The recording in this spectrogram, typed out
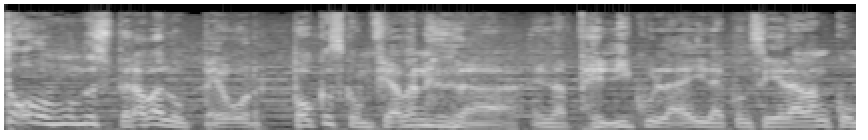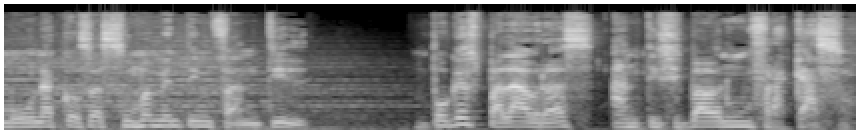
todo el mundo esperaba lo peor. Pocos confiaban en la, en la película y la consideraban como una cosa sumamente infantil. En pocas palabras, anticipaban un fracaso.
